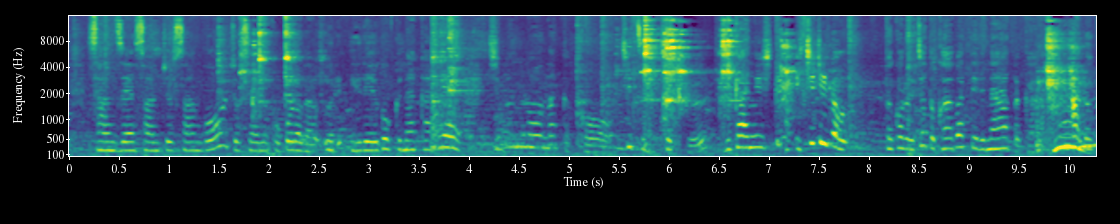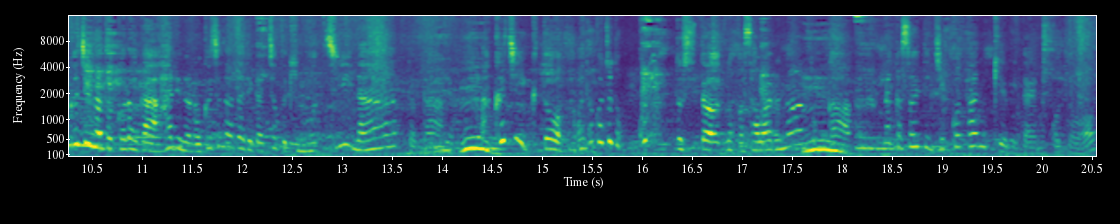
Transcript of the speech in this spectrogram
ん。産前産中産後女性の心が揺れ動く中で自分のなんかこう膣のチェック時間にして1時のところでちょっとこわばってるなとか、あ6時のところが針の6時のあたりがちょっと気持ちいいなとか、あ9時行くとあなんかちょっとコリッとしたのが触るなとか、なんかそうやって自己探求みたいなことを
